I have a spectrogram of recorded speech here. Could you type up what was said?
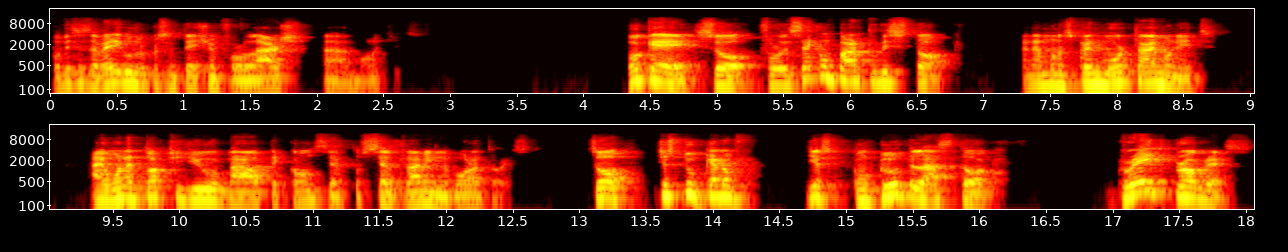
But this is a very good representation for large uh, molecules. Okay, so for the second part of this talk, and I'm going to spend more time on it, I want to talk to you about the concept of self-driving laboratories. So just to kind of just conclude the last talk, great progress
